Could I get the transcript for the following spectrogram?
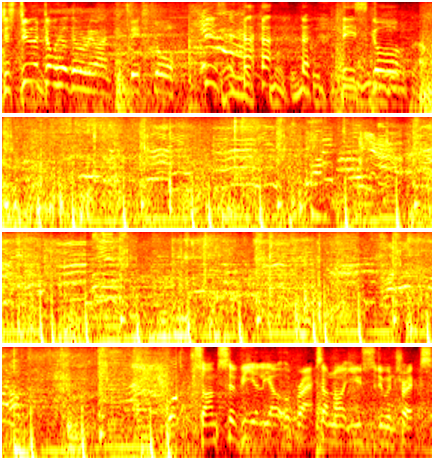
Just do a double heel double rewind. Let's go. This go. I'm severely out of breath. I'm not used to doing tricks.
